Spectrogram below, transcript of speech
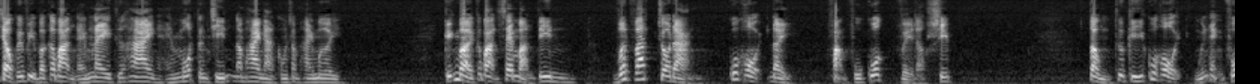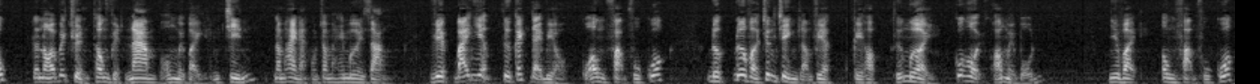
chào quý vị và các bạn ngày hôm nay thứ hai ngày 21 tháng 9 năm 2020. Kính mời các bạn xem bản tin vớt vát cho Đảng, Quốc hội đẩy Phạm Phú Quốc về đảo ship. Tổng thư ký Quốc hội Nguyễn Hạnh Phúc đã nói với truyền thông Việt Nam vào hôm 17 tháng 9 năm 2020 rằng việc bãi nhiệm tư cách đại biểu của ông Phạm Phú Quốc được đưa vào chương trình làm việc kỳ họp thứ 10 Quốc hội khóa 14. Như vậy, ông Phạm Phú Quốc,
